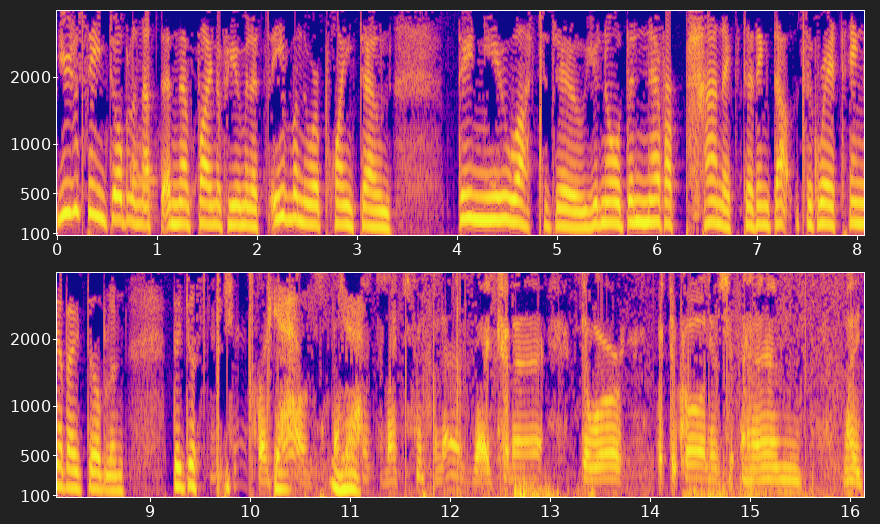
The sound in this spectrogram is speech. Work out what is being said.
You just seen Dublin at the, in the final few minutes, even when they were point down, they knew what to do. You know, they never panicked. I think that's a great thing about Dublin. They just, like Yeah, dogs. Yeah. Like, like simple as like kind of they were what they call it. Um, like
